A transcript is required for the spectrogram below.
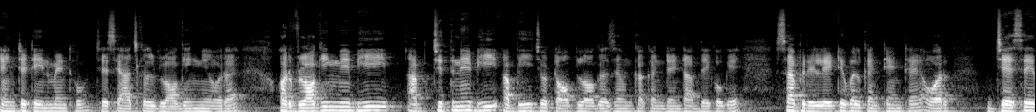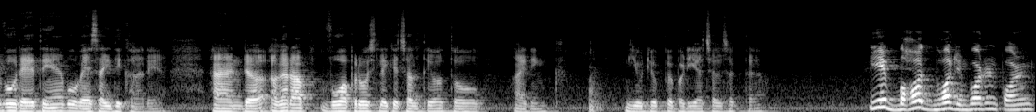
एंटरटेनमेंट हो, जैसे आजकल व्लॉगिंग में हो रहा है। और व्लॉगिंग में भी आप जितने भी अभी जो टॉप व्लॉगर्स हैं, उनका कंटेंट आप देखोगे, सब रिलेटेबल कंटेंट है और जैसे वो रहते हैं, वो वैसा ही दिखा रहे हैं। एंड अगर आप वो अप्रोच लेके चलते हो तो आई थिंक यूट्यूब पे बढ़िया चल सकता है। ये बहुत बहुत इंपॉर्टेंट पॉइंट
